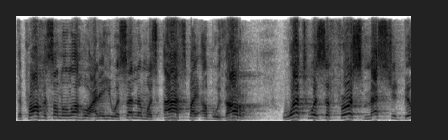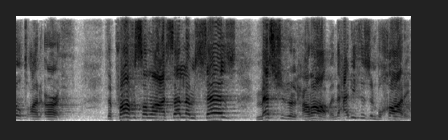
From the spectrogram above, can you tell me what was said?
the Prophet sallallahu alaihi wasallam was asked by Abu Dharr, what was the first masjid built on earth? The Prophet says Masjid al-Haram, and the hadith is in Bukhari.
